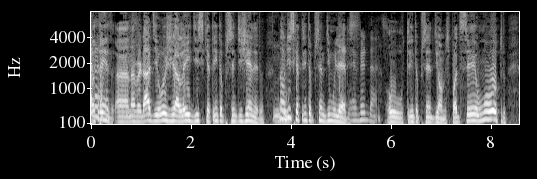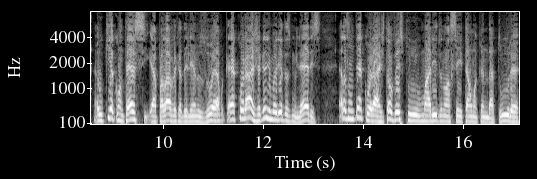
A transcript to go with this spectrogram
Eu tenho, ah, na verdade, hoje a lei diz que é 30% de gênero. Não diz que é 30% de mulheres. É verdade. ou 30% de homens. Pode ser um ou outro. O que acontece, a palavra que a Deliana usou é a, é a coragem. A grande maioria das mulheres, elas não têm a coragem. Talvez por o marido não aceitar uma candidatura,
